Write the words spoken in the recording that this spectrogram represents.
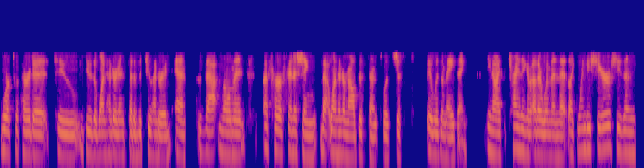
worked with her to to do the 100 instead of the 200 and that moment of her finishing that 100 mile distance was just it was amazing. You know, I try to think of other women that like Wendy Shearer, she's in,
